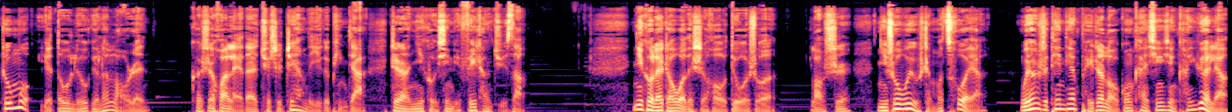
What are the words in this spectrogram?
周末也都留给了老人。可是换来的却是这样的一个评价，这让妮可心里非常沮丧。妮可来找我的时候对我说：“老师，你说我有什么错呀？我要是天天陪着老公看星星、看月亮，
